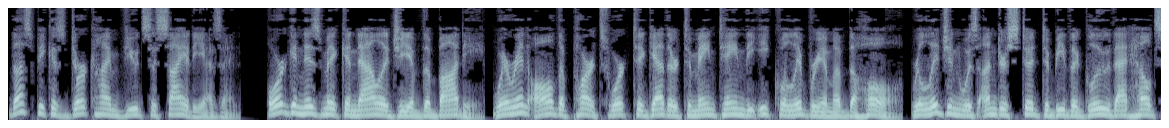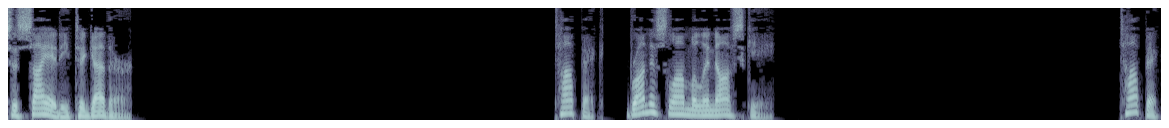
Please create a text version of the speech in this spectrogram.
Thus because Durkheim viewed society as an organismic analogy of the body, wherein all the parts work together to maintain the equilibrium of the whole. Religion was understood to be the glue that held society together. Topic: Bronislaw Malinowski. Topic:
